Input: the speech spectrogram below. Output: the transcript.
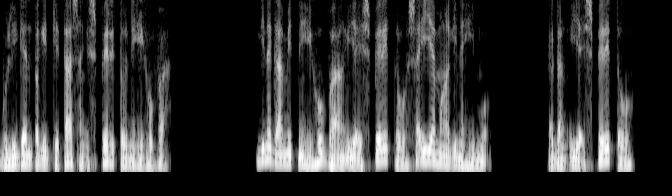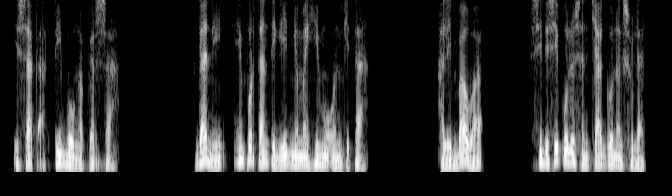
buligan pagid kita sang espiritu ni Jehova. Ginagamit ni Jehova ang iya espiritu sa iya mga ginahimo. Kagang iya espiritu, isa ka aktibo nga persa. Gani, importante gid nga may himuon kita. Halimbawa, si Disipulo Santiago nagsulat,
